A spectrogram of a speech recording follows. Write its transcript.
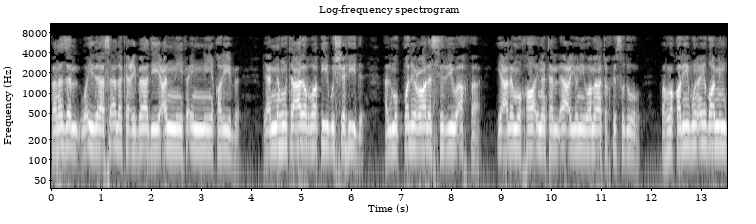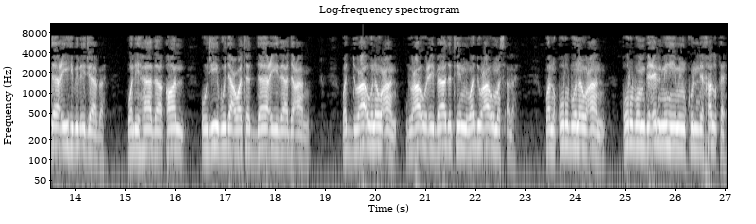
فنزل وإذا سألك عبادي عني فإني قريب لأنه تعالى الرقيب الشهيد المطلع على السر وأخفى يعلم خائنة الأعين وما تخفي الصدور فهو قريب أيضا من داعيه بالإجابة ولهذا قال أجيب دعوة الداعي إذا دعان. والدعاء نوعان دعاء عبادة ودعاء مسألة والقرب نوعان قرب بعلمه من كل خلقه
